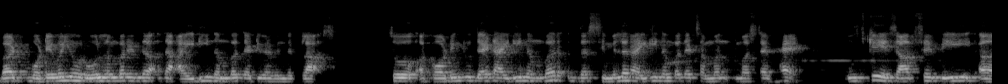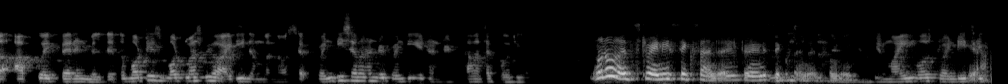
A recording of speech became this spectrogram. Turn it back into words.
but whatever your roll number in the ID number that you have in the class so according to that id number the similar id number that someone must have had उसके हिसाब से भी uh, आपको एक पेरेंट मिलते हैं। तो what is what must be your ID number now 2700 2800 कहाँ तक पहुँच गया? No no it's 2600 2600 for me mine was 23 yeah.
